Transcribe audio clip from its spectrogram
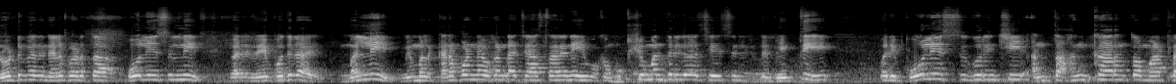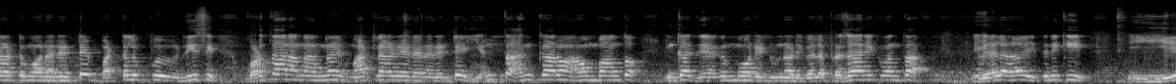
రోడ్డు మీద నిలబెడతా పోలీసుల్ని మరి రేపొద్దుట మళ్ళీ మిమ్మల్ని కనపడనివ్వకుండా చేస్తానని ఒక ముఖ్యమంత్రిగా చేసినటువంటి వ్యక్తి మరి పోలీసు గురించి అంత అహంకారంతో మాట్లాడటం అని అంటే బట్టలు తీసి కొడతానన్న మాట్లాడాడని అంటే ఎంత అహంకారం అహంభావంతో ఇంకా జగన్మోహన్ రెడ్డి ఉన్నాడు. ఈవేళ ప్రజానికం అంతా ఈవేళ ఇతనికి ఏ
